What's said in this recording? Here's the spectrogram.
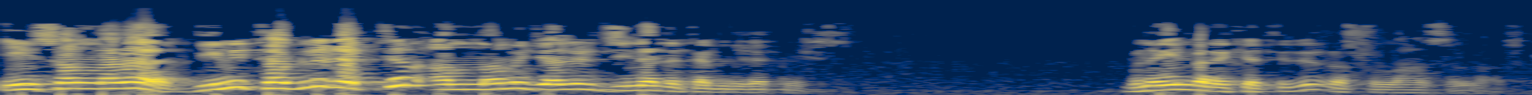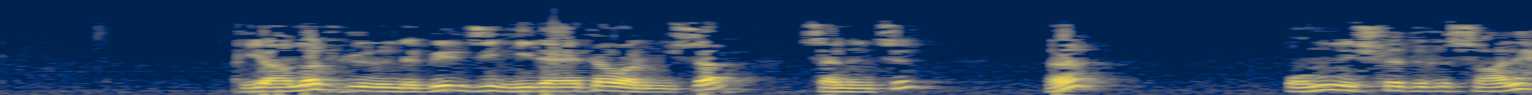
insanlara dini tebliğ ettin anlamı gelir cine de tebliğ etmişsin. Bu neyin bereketidir? Resulullah sallallahu aleyhi ve sellem. Kıyamet gününde bir cin hidayete varmışsa senin için he? Onun işlediği salih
